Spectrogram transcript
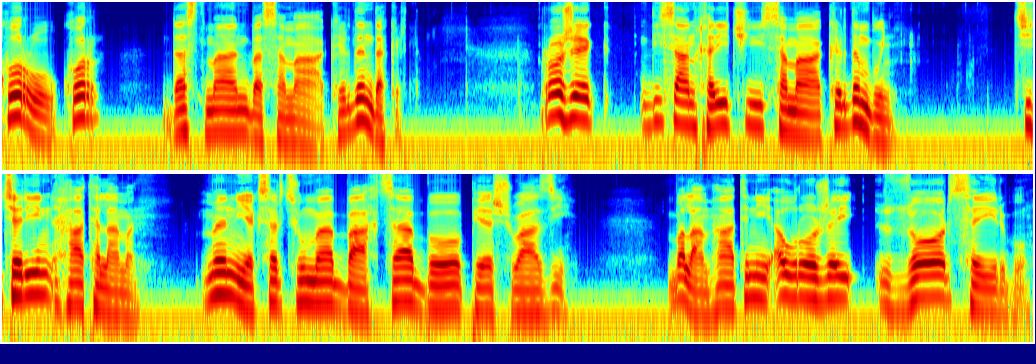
کوڕ و کوڕ دەستمان بە سەما کردن دەکرد. ڕۆژێک دیسان خەریکی سەما کردن بووین. چیچەرین هاتە لامان. من یەکسەر چوومە باخچە بۆ پێشوازی. بەڵام هاتنی ئەو ڕۆژەی زۆر سەیر بوو.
